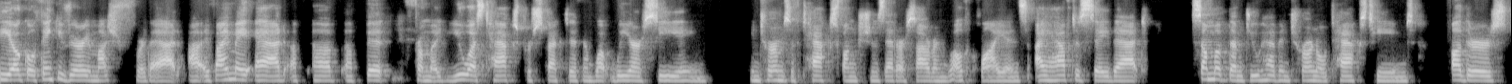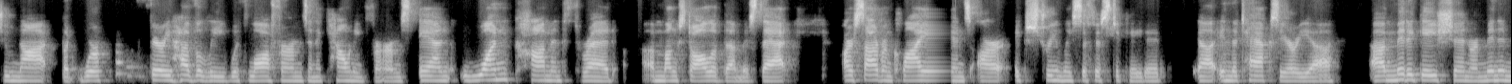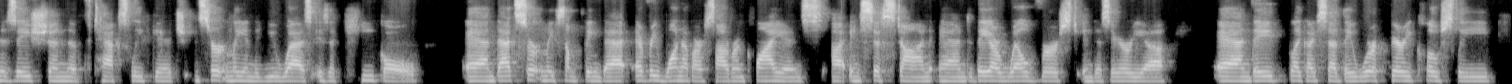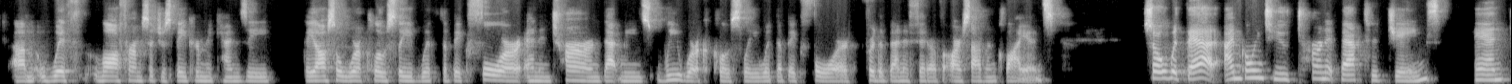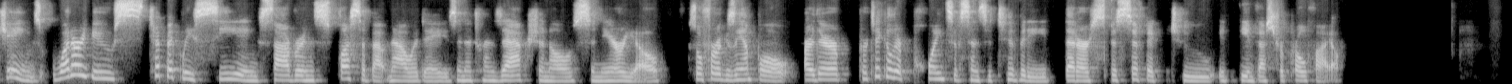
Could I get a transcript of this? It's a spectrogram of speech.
Diogo, thank you very much for that. Uh, if I may add a, a, a, bit from a US tax perspective and what we are seeing in terms of tax functions at our sovereign wealth clients, I have to say that some of them do have internal tax teams, others do not, but work very heavily with law firms and accounting firms. And one common thread amongst all of them is that our sovereign clients are extremely sophisticated uh, in the tax area. Uh, mitigation or minimization of tax leakage, and certainly in the US, is a key goal. And that's certainly something that every one of our sovereign clients uh, insist on, and they are well versed in this area. And they, like I said, they work very closely um, with law firms such as Baker McKenzie. They also work closely with the Big Four, and in turn, that means we work closely with the Big Four for the benefit of our sovereign clients. So, with that, I'm going to turn it back to James. And James, what are you typically seeing sovereigns fuss about nowadays in a transactional scenario? So, for example, are there particular points of sensitivity that are specific to the investor profile?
